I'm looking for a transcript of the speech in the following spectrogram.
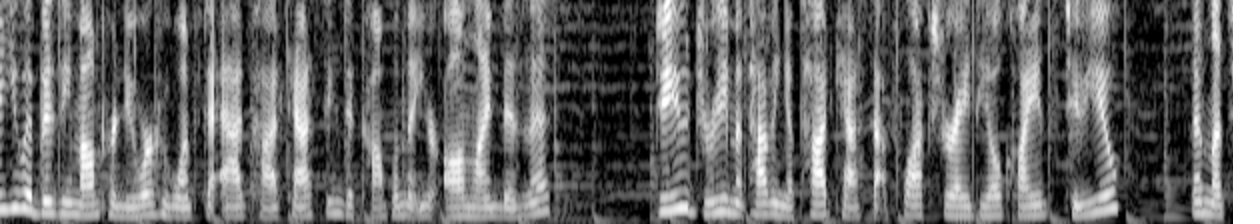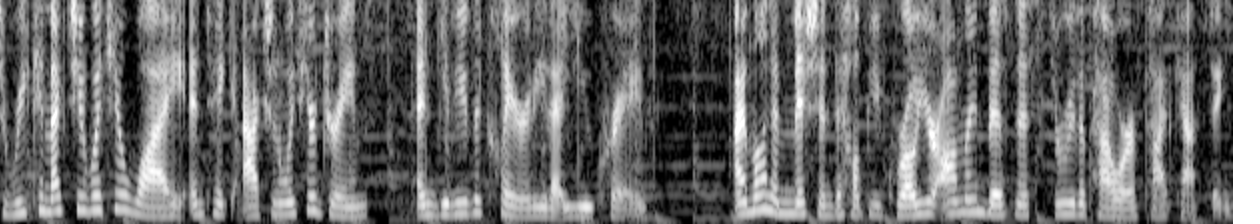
you a busy mompreneur who wants to add podcasting to complement your online business? Do you dream of having a podcast that flocks your ideal clients to you? Then let's reconnect you with your why and take action with your dreams and give you the clarity that you crave. I'm on a mission to help you grow your online business through the power of podcasting.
